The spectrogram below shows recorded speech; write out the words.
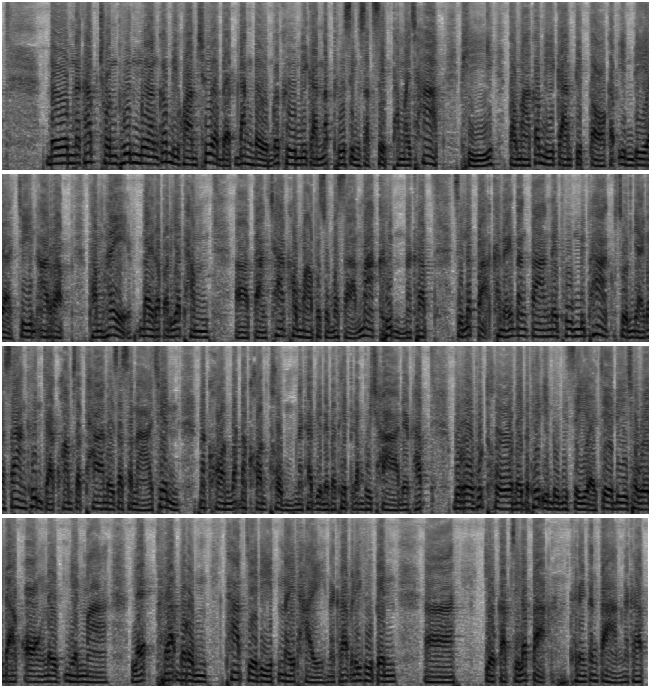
เดิมนะครับชนพื้นเมืองก็มีความเชื่อแบบดั้งเดิม ก็คือมีการนับถือสิ่งศักดิ์สิทธิ์ธรรมชาติ ผี ต่อมาก็มีการติดต่อกับอินเดีย จีนอาหรับทำให้ได้รับอารยธรรมต่างชาติเข้ามาผสมผสานมากขึ้นนะครับ ศิลปะแขนงต่างๆ ในภูมิภาคส่วนใหญ่ก็สร้างขึ้นจากความศรัทธาในศาสนา เช่น นครวัดนครธมนะครับอยู่ในประเทศกัมพูชาเนี่ยครับบุโรพุทโธในประเทศอินโดนีเซีย เจดีชเวดากองในเมียนมา และพระบรมธาตุเจดีย์ในไทยนะครับ อันนี้คือเป็นอ่า เกี่ยวกับศิลปะแขนงต่างๆนะครับ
